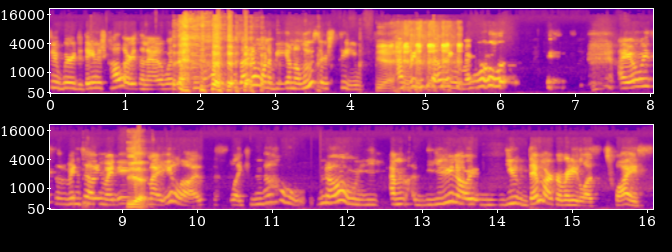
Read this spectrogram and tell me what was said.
to wear the Danish colors," and I was like, "No, because I don't want to be on a losers team." Yeah. I've been telling my whole. I always been telling my Yeah. my in-laws like no no y- I'm you know you Denmark already lost twice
